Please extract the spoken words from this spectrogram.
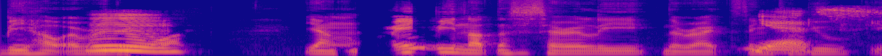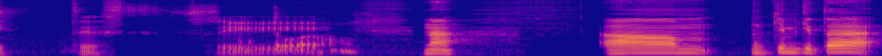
be however they Hmm. want, yang maybe not necessarily the right thing to do Yes. gitu sih. Betul. Nah, um, mungkin kita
